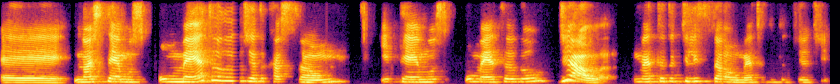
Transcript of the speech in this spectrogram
É, nós temos o método de educação e temos o método de aula, o método de lição, o método do dia a dia.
